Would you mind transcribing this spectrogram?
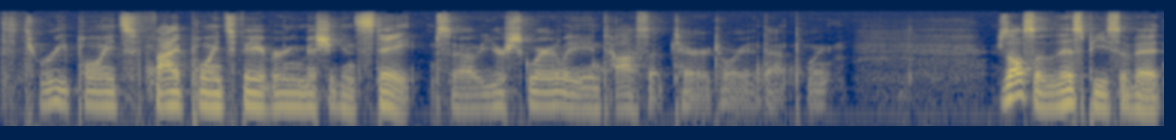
three points, five points favoring Michigan State. So you're squarely in toss up territory at that point. There's also this piece of it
